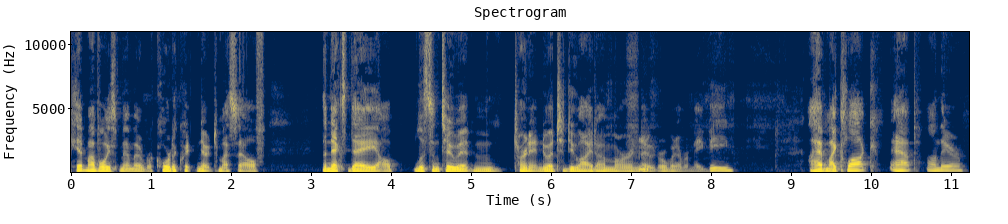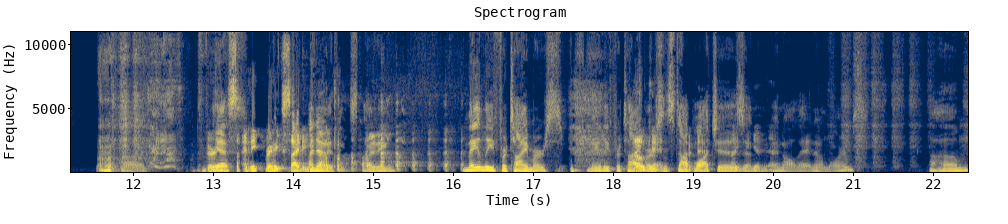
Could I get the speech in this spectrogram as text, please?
hit my voice memo, record a quick note to myself. The next day, I'll listen to it and turn it into a to do item or a Hmm. note or whatever it may be. I have my clock app on there. Uh, It's very Yes. exciting. Very exciting. I know it's exciting. mainly for timers, mainly for timers Okay, and stopwatches I can and, and all that and alarms. Um,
